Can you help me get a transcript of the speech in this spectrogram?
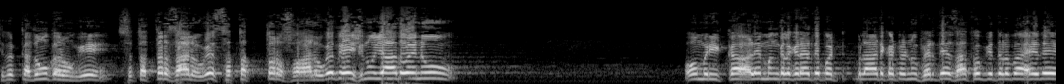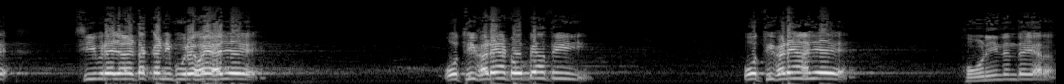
ਤੇ ਫਿਰ ਕਦੋਂ ਕਰੋਗੇ? 77 ਸਾਲ ਹੋ ਗਏ 77 ਸਾਲ ਹੋ ਗਏ ਦੇਸ਼ ਨੂੰ ਯਾਦ ਹੋਏ ਨੂੰ। ਉਹ ਅਮਰੀਕਾ ਵਾਲੇ ਮੰਗਲ ਗ੍ਰਹਿ ਤੇ ਪਲਾਟ ਕੱਟਣ ਨੂੰ ਫਿਰਦੇ ਸਾਥੋਂ ਗਿੱਦੜਬਾਹੇ ਦੇ। ਸੀਵਰੇਜ ਵਾਲੇ ਟੱਕਰ ਨਹੀਂ ਪੂਰੇ ਹੋਏ ਹਜੇ। ਉੱਥੇ ਖੜੇ ਆ ਟੋਪਿਆਂ ਤੇ ਉੱਥੇ ਖੜੇ ਆ ਹਜੇ। ਹੋਣ ਹੀ ਦਿੰਦੇ ਯਾਰ।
